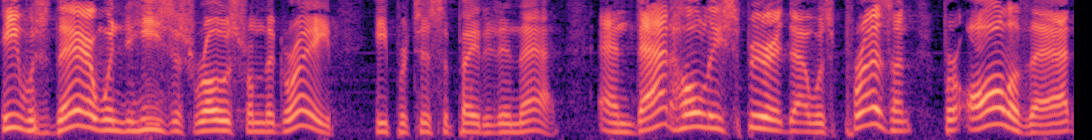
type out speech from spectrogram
He was there when Jesus rose from the grave. He participated in that. And that Holy Spirit that was present for all of that,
